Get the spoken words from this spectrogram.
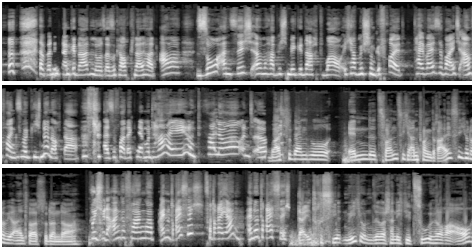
da bin ich dann gnadenlos, also auch knallhart. Aber so an sich ähm, habe ich mir gedacht, wow, ich habe mich schon gefreut. Teilweise war ich anfangs wirklich nur noch da. Also vor der Cam und Hi und Hallo und ähm, Warst du dann so Ende 20, Anfang 30 oder wie alt warst du dann da? Wo ich wieder angefangen habe, 31? vor drei Jahren, 31. Da interessiert mich und sehr wahrscheinlich die Zuhörer auch,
